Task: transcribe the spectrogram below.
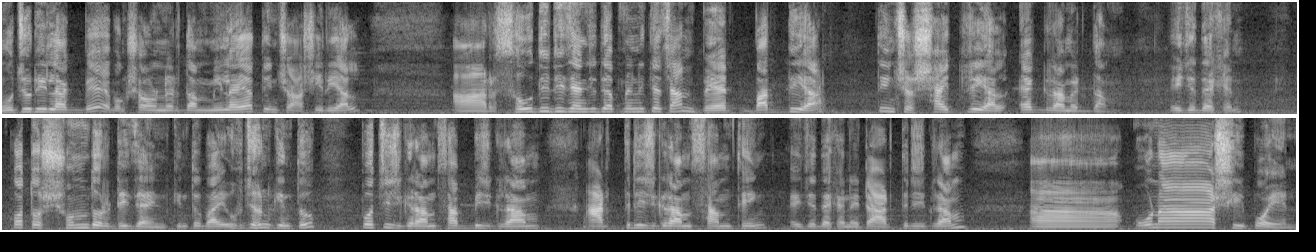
মজুরি লাগবে এবং স্বর্ণের দাম মিলাইয়া তিনশো আশি রিয়াল। আর সৌদি ডিজাইন যদি আপনি নিতে চান ব্যাট বাদ দিয়া তিনশো ষাট রিয়াল এক গ্রামের দাম। এই যে দেখেন, কত সুন্দর ডিজাইন কিন্তু ভাই, ওজন কিন্তু পঁচিশ গ্রাম, ছাব্বিশ গ্রাম, আটত্রিশ গ্রাম সামথিং এই যে দেখেন, এটা আটত্রিশ গ্রাম উনাশি পয়েন্ট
